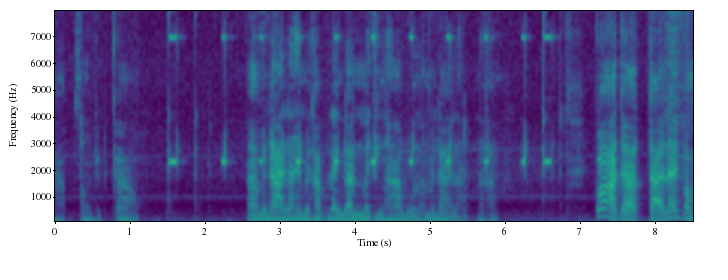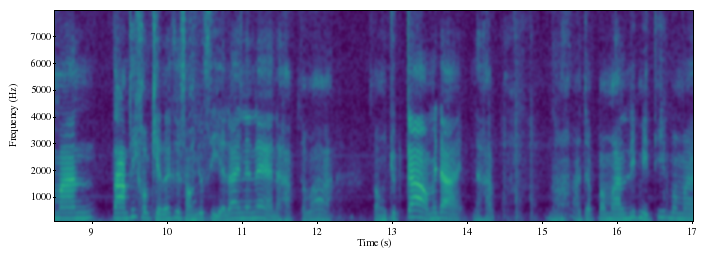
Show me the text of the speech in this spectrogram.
ามสองจุดเก้าอ่าไม่ได้แล้วเห็นไหมครับ แรงดันไม่ถึงห้าโวลต์แล้วไม่ได้แล้วนะครับ ก็อาจจะจ่ายได้ประมาณตามที่เขาเขียนไว้คือ 2.4 ได้แน่ ๆนะครับ แต่ว่า 2.9 ไม่ได้นะครับเนาะอาจจะประมาณลิมิตที่ประมาณ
